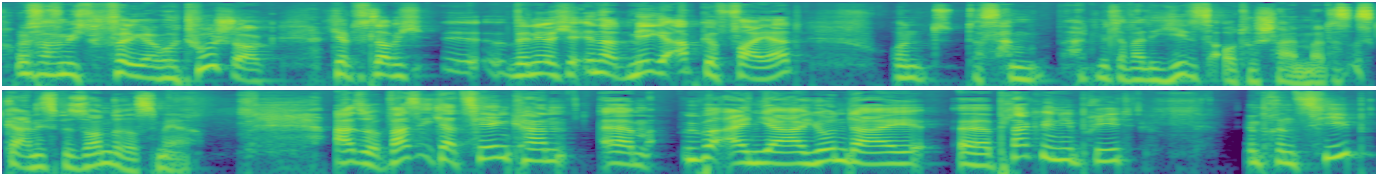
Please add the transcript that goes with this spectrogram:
Und das war für mich völliger Kulturschock. Ich habe das, glaube ich, äh, wenn ihr euch erinnert, mega abgefeiert. Und das haben, hat mittlerweile jedes Auto scheinbar. Das ist gar nichts Besonderes mehr. Also, was ich erzählen kann, ähm, über ein Jahr Hyundai äh, Plug-in Hybrid, im Prinzip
